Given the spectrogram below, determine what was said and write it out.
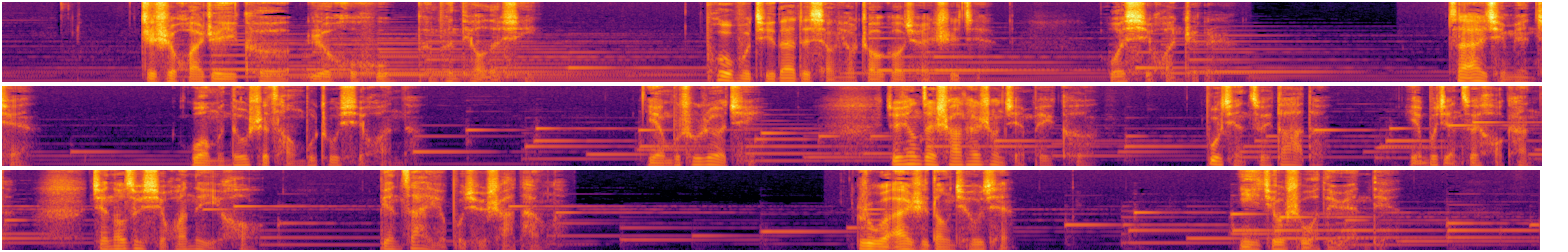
只是怀着一颗热乎乎、喷喷跳的心，迫不及待的想要昭告全世界：我喜欢这个人。在爱情面前，我们都是藏不住喜欢的，演不出热情，就像在沙滩上捡贝壳，不捡最大的，也不捡最好看的，捡到最喜欢的以后，便再也不去沙滩了。如果爱是荡秋千。你就是我的原点。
